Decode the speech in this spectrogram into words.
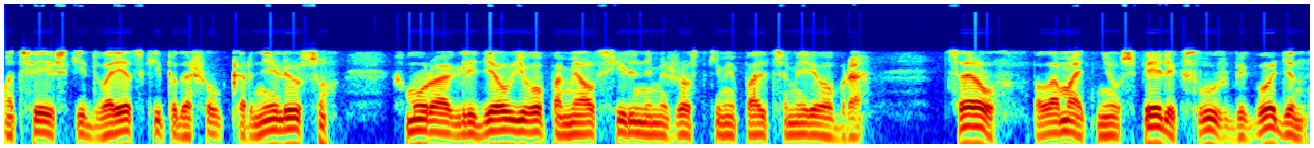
Матфеевский дворецкий подошел к Корнелиусу, хмуро оглядел его, помял сильными жесткими пальцами ребра. «Цел, поломать не успели, к службе годен?»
